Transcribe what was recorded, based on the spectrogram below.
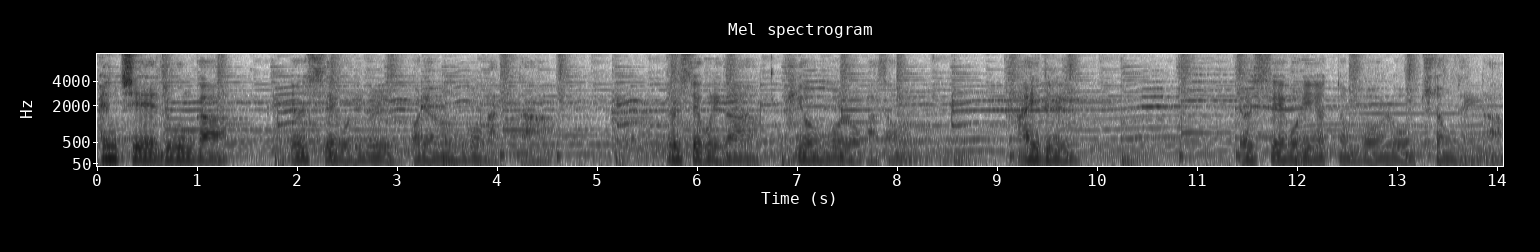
벤치에 누군가 열쇠고리를 버려놓은 것 같다. 열쇠고리가 귀여운 걸로 봐서 아이들 열쇠고리였던 걸로 추정된다.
